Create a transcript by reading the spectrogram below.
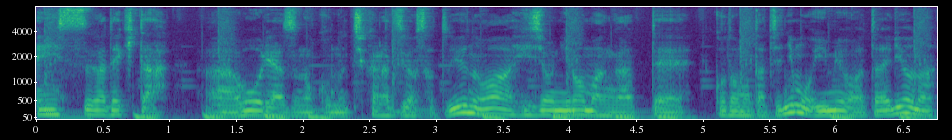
演出ができたウォーリアーズのこの力強さというのは非常にロマンがあって子供たちにも夢を与えるような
